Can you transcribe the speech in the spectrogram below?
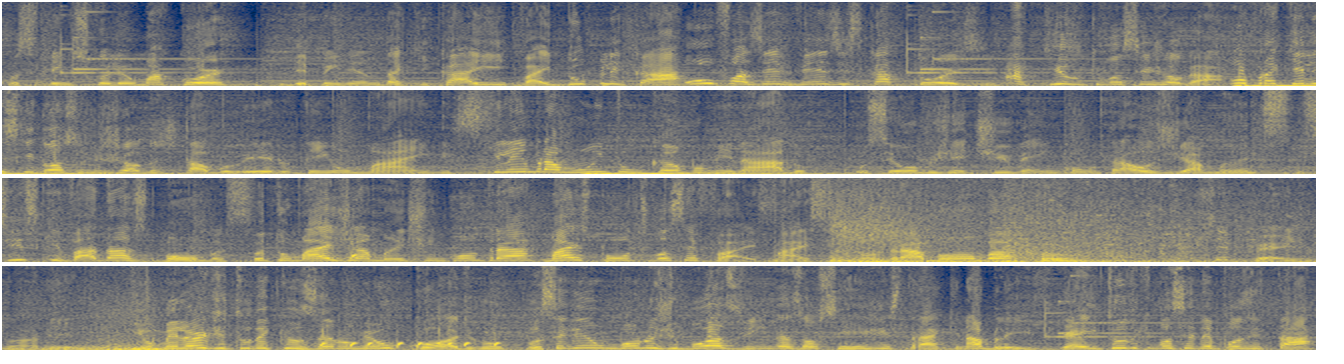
você tem que escolher uma cor e dependendo da que cair, vai duplicar ou fazer vezes 14, aquilo que você jogar. Ou para aqueles que gostam de jogos de tabuleiro, tem o Mines, que lembra muito um campo minado, o seu objetivo é encontrar os diamantes e se esquivar das bombas. Quanto mais diamante encontrar, mais pontos você faz. Mas se encontrar a bomba... você perde, meu amigo. E o melhor de tudo é que usando o meu código, você ganha um bônus de boas-vindas ao se registrar aqui na Blaze. E aí tudo que você depositar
